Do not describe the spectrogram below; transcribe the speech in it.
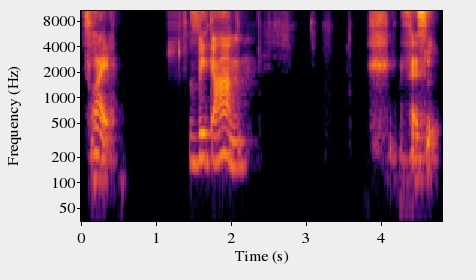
Frei. Vegan. Fessel.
